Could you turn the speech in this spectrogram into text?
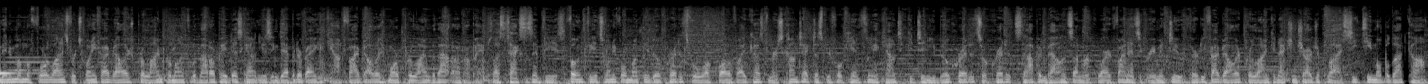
Minimum of four lines for $25 per line per month with auto pay discount using debit or bank account. $5 more per line without auto pay, plus taxes and fees. Phone fee at 24 monthly bill credits for all qualified customers. Contact us before canceling account to continue bill credits or credit stop and balance on required finance agreement due. $35 per line connection charge apply. Ctmobile.com.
